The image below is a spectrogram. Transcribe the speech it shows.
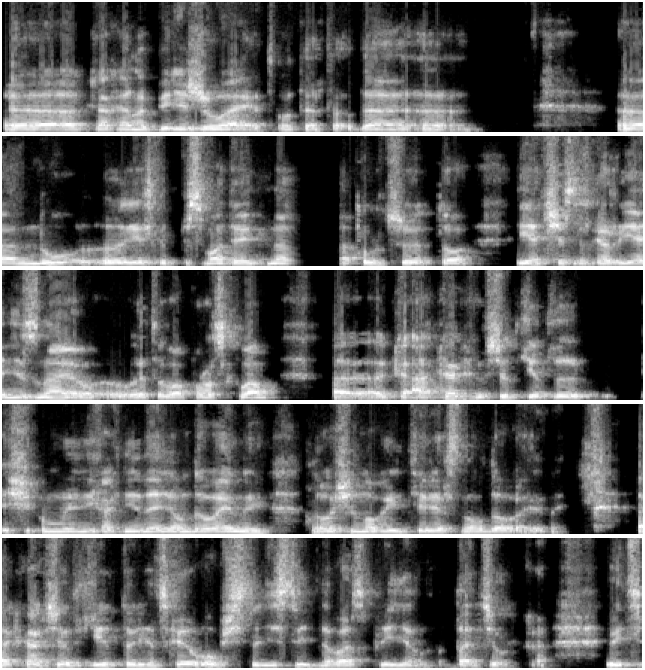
э, как оно переживает вот это, да. Ну, если посмотреть на Турцию, то я, честно скажу, я не знаю, это вопрос к вам. А как все-таки это мы никак не дойдем до войны, но очень много интересного до войны. А как все-таки турецкое общество действительно восприняло Ататюрка? Ведь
